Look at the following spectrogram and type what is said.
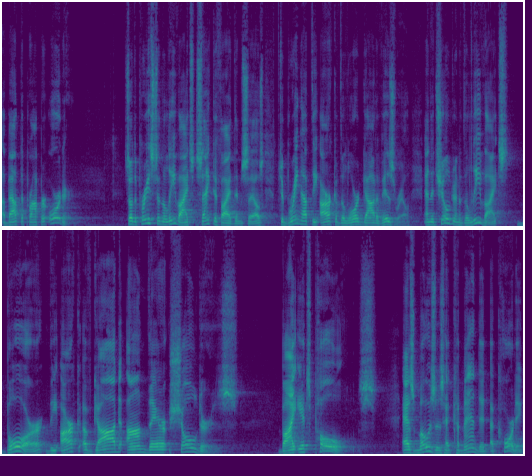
about the proper order. So the priests and the Levites sanctified themselves to bring up the ark of the Lord God of Israel, and the children of the Levites bore the ark of God on their shoulders by its poles, as Moses had commanded according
